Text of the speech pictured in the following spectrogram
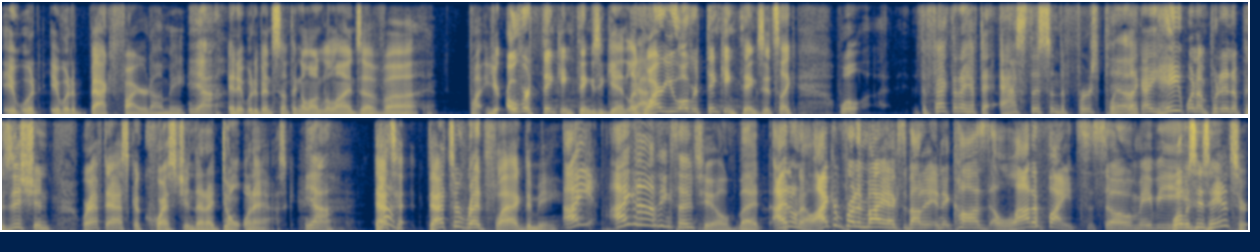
it would it would have backfired on me. Yeah. and it would have been something along the lines of, uh, "What you're overthinking things again? Like, Yeah. why are you overthinking things?" It's like, well. The fact that I have to ask this in the first place, Yeah. like I hate when I'm put in a position where I have to ask a question that I don't want to ask. Yeah. That's that's a red flag to me. I I kind of think so too, but I don't know. I confronted my ex about it, and it caused a lot of fights. So maybe What was his answer?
